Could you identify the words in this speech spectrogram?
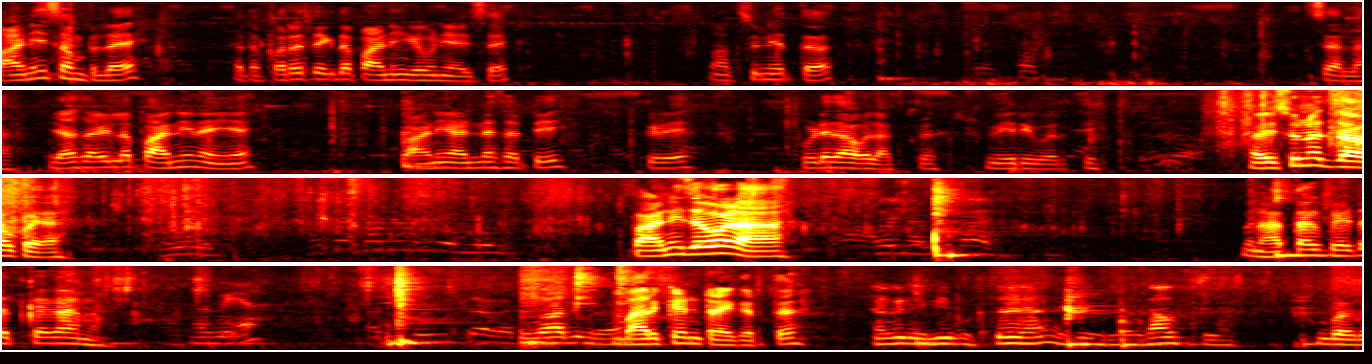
पाणी संपलंय. आता परत एकदा पाणी घेऊन यायचंय. मागसून येतं. चला या साईडला पाणी नाही आहे पाणी आणण्यासाठी इकडे पुढे जावं लागतं विहिरीवरती. ऐसूनच जाव कया पाणी जवळ आ. पण हाताक भेटत काय काय मग? ट्राय करतं. बघ.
